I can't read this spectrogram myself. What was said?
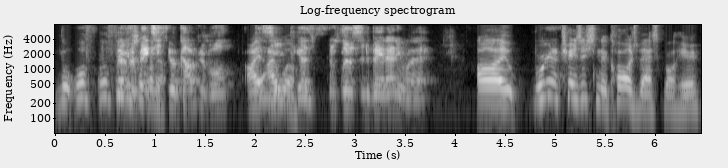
We'll we'll, we'll figure Whatever makes something you out. feel comfortable. I- I will. because you lose the debate anyway. Uh, we're gonna transition to college basketball here.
